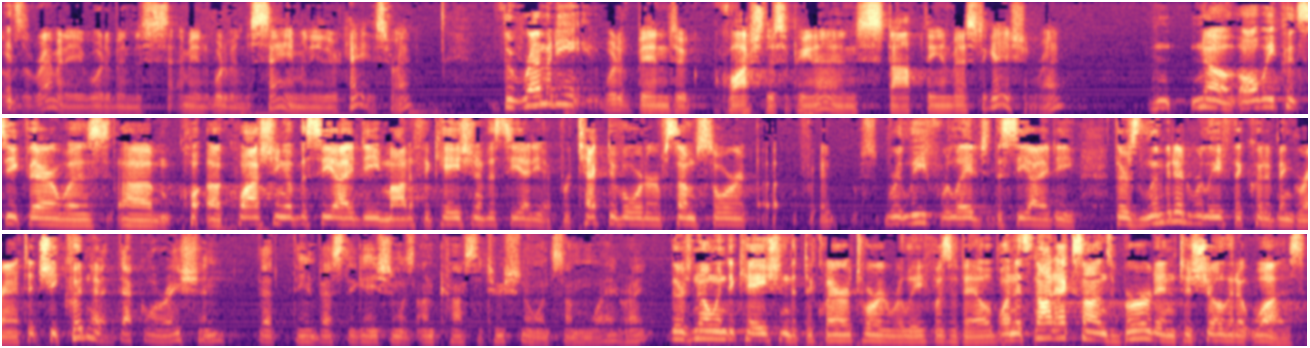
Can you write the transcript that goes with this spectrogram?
The remedy would have been the same in either case, right? The remedy would have been to quash the subpoena and stop the investigation, right? No. All we could seek there was um, a quashing of the CID, modification of the CID, a protective order of some sort, uh, relief related to the CID. There's limited relief that could have been granted. She couldn't have. A declaration that the investigation was unconstitutional in some way, right? There's no indication that declaratory relief was available. And it's not Exxon's burden to show that it was.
